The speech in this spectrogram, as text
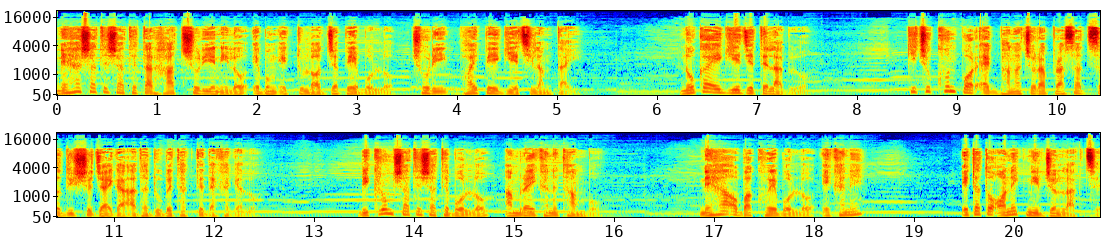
নেহা সাথে সাথে তার হাত সরিয়ে নিল এবং একটু লজ্জা পেয়ে বলল ছড়ি ভয় পেয়ে গিয়েছিলাম তাই। নৌকা এগিয়ে যেতে লাগল। কিছুক্ষণ পর এক ভাঙাচোরা প্রাসাদ সদৃশ্য জায়গা আধা ডুবে থাকতে দেখা গেল। বিক্রম সাথে সাথে বলল, আমরা এখানে থামব। নেহা অবাক হয়ে বলল, এখানে? এটা তো অনেক নির্জন লাগছে।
